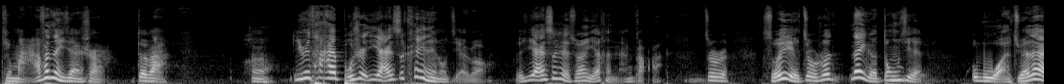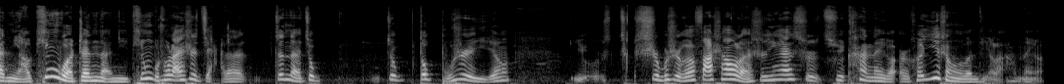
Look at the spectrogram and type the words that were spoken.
挺麻烦的一件事儿，对吧？嗯，因为它还不是 ESK 那种结构，ESK 虽然也很难搞啊，就是所以就是说那个东西，我觉得你要听过真的，你听不出来是假的，真的就就都不是已经。有适不适合发烧了？是应该是去看那个耳科医生的问题了。那个，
